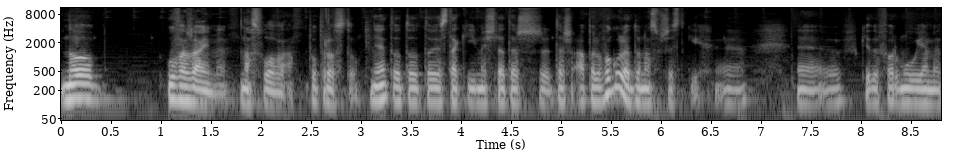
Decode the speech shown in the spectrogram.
No, uważajmy na słowa, po prostu. Nie? To, to, to jest taki, myślę, też, też apel w ogóle do nas wszystkich, e, e, kiedy formułujemy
